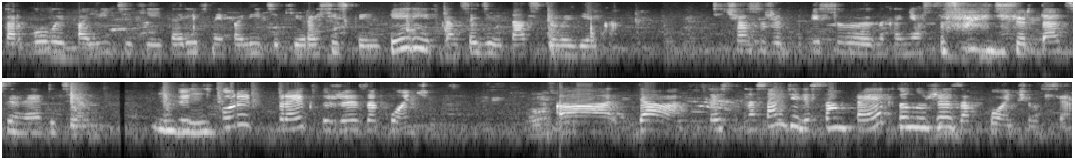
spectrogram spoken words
торговой политики и тарифной политики Российской империи в конце XIX века. Сейчас уже дописываю наконец-то свою диссертацию на эту тему. То есть скоро этот проект уже закончится? А, да, то есть на самом деле сам проект, он уже закончился.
